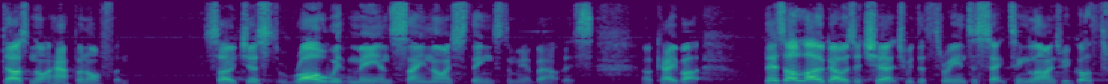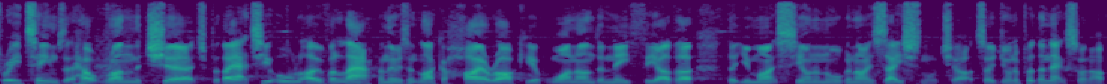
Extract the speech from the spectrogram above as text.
Does not happen often. So just roll with me and say nice things to me about this. Okay, but there's our logo as a church with the three intersecting lines. We've got three teams that help run the church, but they actually all overlap, and there isn't like a hierarchy of one underneath the other that you might see on an organizational chart. So, do you want to put the next one up?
